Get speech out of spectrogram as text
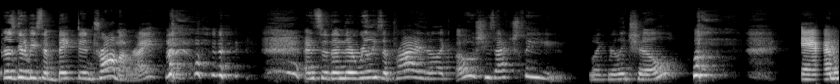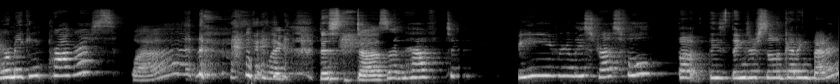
there's gonna be some baked in trauma, right? and so then they're really surprised. They're like, oh, she's actually like really chill. and we're making progress. What? like this doesn't have to be really stressful, but these things are still getting better.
